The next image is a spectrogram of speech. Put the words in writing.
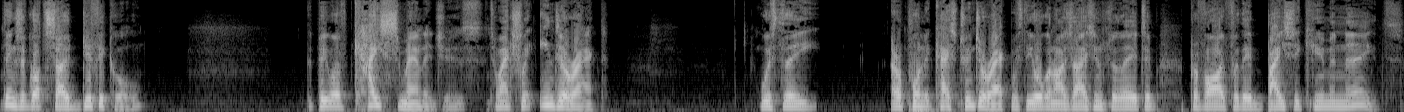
Things have got so difficult that people have case managers to actually interact with the are appointed case to interact with the organisations that are there to provide for their basic human needs.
